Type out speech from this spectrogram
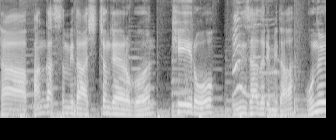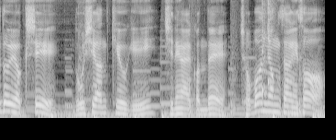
자 반갑습니다 시청자 여러분. 키로 인사드립니다. 오늘도 역시 노시안 키우기 진행할 건데 저번 영상에서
